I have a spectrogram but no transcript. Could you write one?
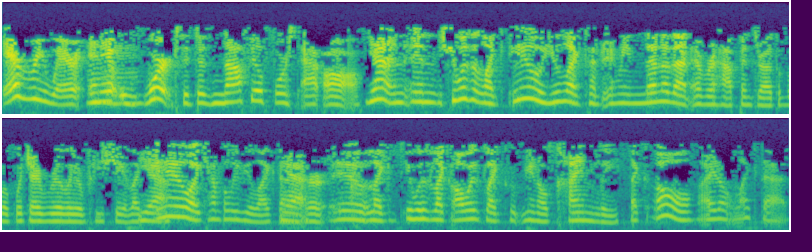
everywhere, and it works. It does not feel forced at all. Yeah, and and she wasn't like, ew, you like country. I mean, none of that ever happened throughout the book, which I really appreciate. Like, Yeah. ew, I can't believe you like that, Yeah. or ew, like it was like always like you know kindly, like, oh, I don't like that,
